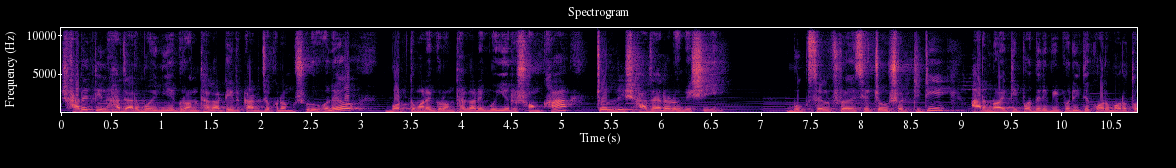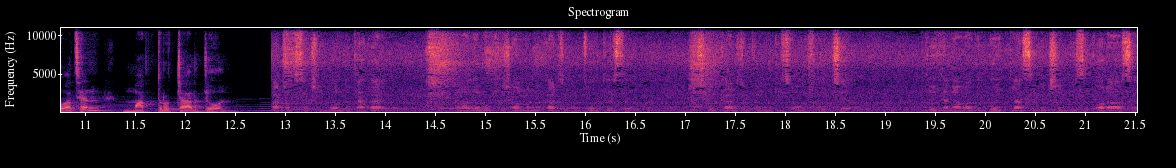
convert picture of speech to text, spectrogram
সাড়ে তিন হাজার বই নিয়ে গ্রন্থাগারটির কার্যক্রম শুরু হলেও বর্তমানে গ্রন্থাগারে বইয়ের সংখ্যা চল্লিশ হাজারেরও বেশি। বুক সেলফ রয়েছে চৌষট্টিটি আর নয়টি পদের বিপরীতে কর্মরত আছেন মাত্র চারজন। পাঠক সেকশন বন্ধ থাকায় আমাদের অফিসে অন্যান্য কার্যক্রম চলতেছে। সেই কার্যক্রমের কিছু অংশ হচ্ছে যেখানে আমাদের বই ক্লাসিফিকেশন কিছু করা আছে,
